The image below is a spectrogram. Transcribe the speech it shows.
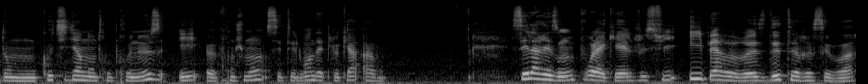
dans mon quotidien d'entrepreneuse et franchement, c'était loin d'être le cas avant. C'est la raison pour laquelle je suis hyper heureuse de te recevoir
